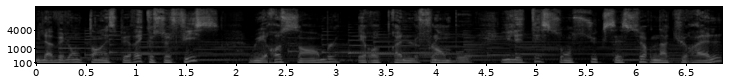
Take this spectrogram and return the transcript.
Il avait longtemps espéré que ce fils lui ressemble et reprenne le flambeau. Il était son successeur naturel.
